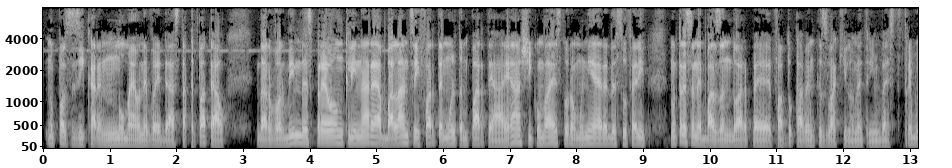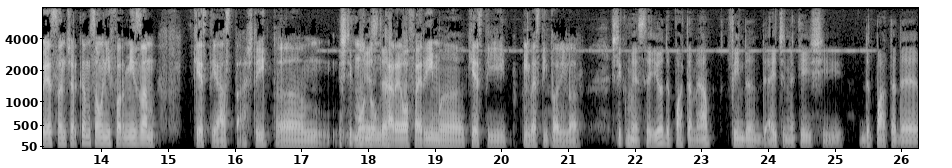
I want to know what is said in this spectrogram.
nu pot să zic care nu mai au nevoie de asta, că toate au. Dar vorbim despre o înclinare a balanței foarte mult în partea aia și cumva Estul României are de suferit. Nu trebuie să ne bazăm doar pe faptul că avem câțiva kilometri în vest. Trebuie să încercăm să uniformizăm chestia asta, știi? Uh, știi cum Modul este? în care oferim uh, chestii investitorilor. Știi cum este? Eu, de partea mea, fiind de aici în UK și departe de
